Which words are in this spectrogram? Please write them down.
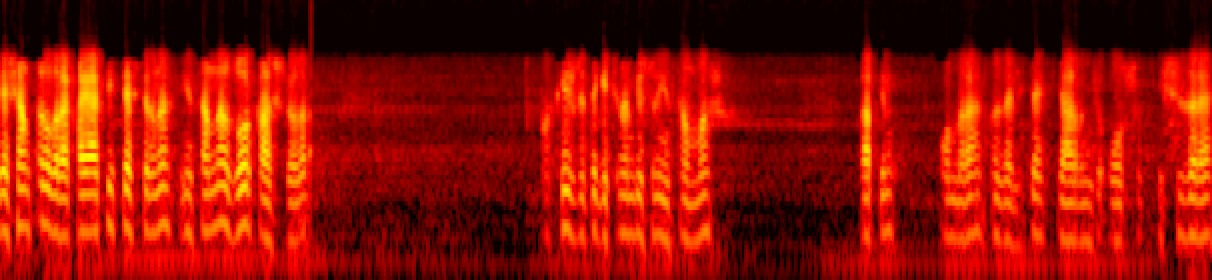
yaşamsal olarak hayati ihtiyaçlarını insanlar zor karşılıyorlar. Asgari ücretle geçinen bir sürü insan var. Rabbim onlara özellikle yardımcı olsun. İşsizlere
